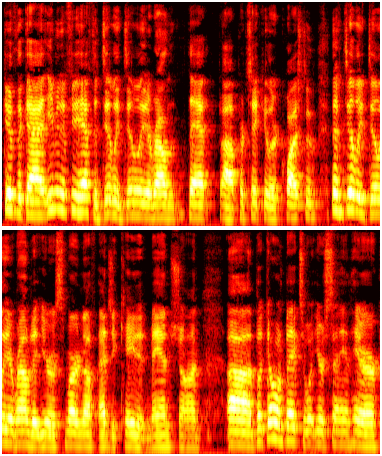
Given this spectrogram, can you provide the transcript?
Give the guy, even if you have to dilly dilly around that uh, particular question, then dilly dilly around it. You're a smart enough, educated man, Sean. Uh, but going back to what you're saying here,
